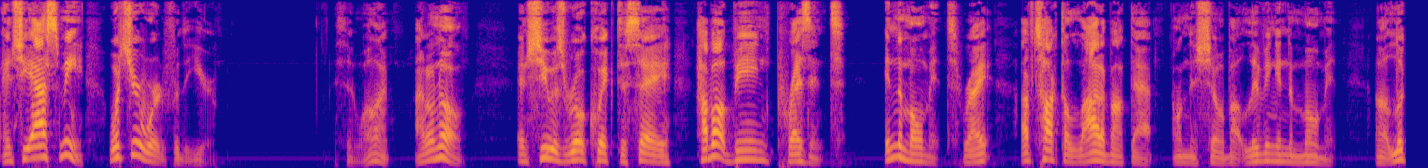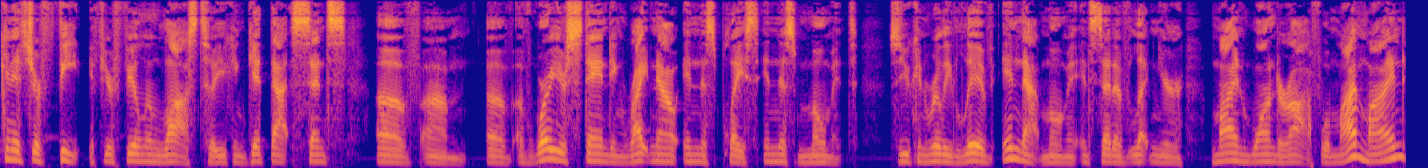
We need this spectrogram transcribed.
And she asked me, What's your word for the year? I said, Well, I, I don't know. And she was real quick to say, How about being present in the moment, right? I've talked a lot about that on this show, about living in the moment uh, looking at your feet if you're feeling lost, so you can get that sense of um, of of where you're standing right now in this place in this moment, so you can really live in that moment instead of letting your mind wander off. Well, my mind,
